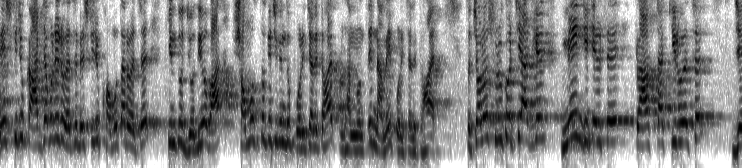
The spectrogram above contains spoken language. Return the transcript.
বেশ কিছু কার্যাবলী রয়েছে, বেশ কিছু ক্ষমতা রয়েছে, কিন্তু যদিও বা সমস্ত কিছু কিন্তু পরিচালিত হয়, প্রধানমন্ত্রীর নামেই পরিচালিত হয়। তো শুরু করছি আজকের মেইন ডিটেলসে ক্লাসটা কি রয়েছে? যে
